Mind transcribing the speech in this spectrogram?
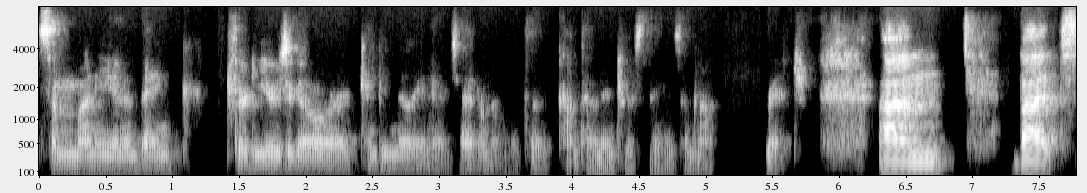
some money in a bank 30 years ago or can be millionaires. I don't know what the compound interest thing is. I'm not rich. Um, but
